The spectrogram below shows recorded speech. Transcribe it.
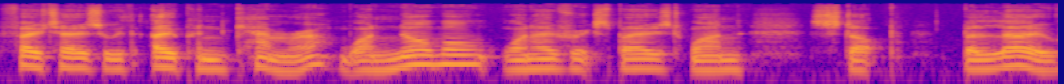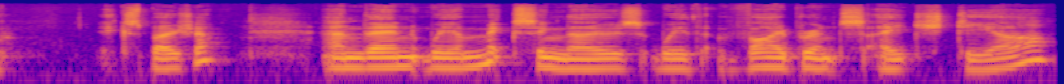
photos with open camera, one normal, one overexposed, one stop below exposure, and then we are mixing those with Vibrance HDR,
